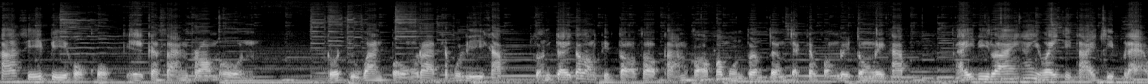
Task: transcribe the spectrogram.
ภาษีปี 66 เอกสารพร้อมโอน รถอยู่บ้านโป่งราชบุรีครับ สนใจก็ลองติดต่อสอบถามขอข้อมูลเพิ่มเติมจากเจ้าของโดยตรงเลยครับไอดีไลน์ให้ไว้ที่ท้ายคลิปแล้ว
